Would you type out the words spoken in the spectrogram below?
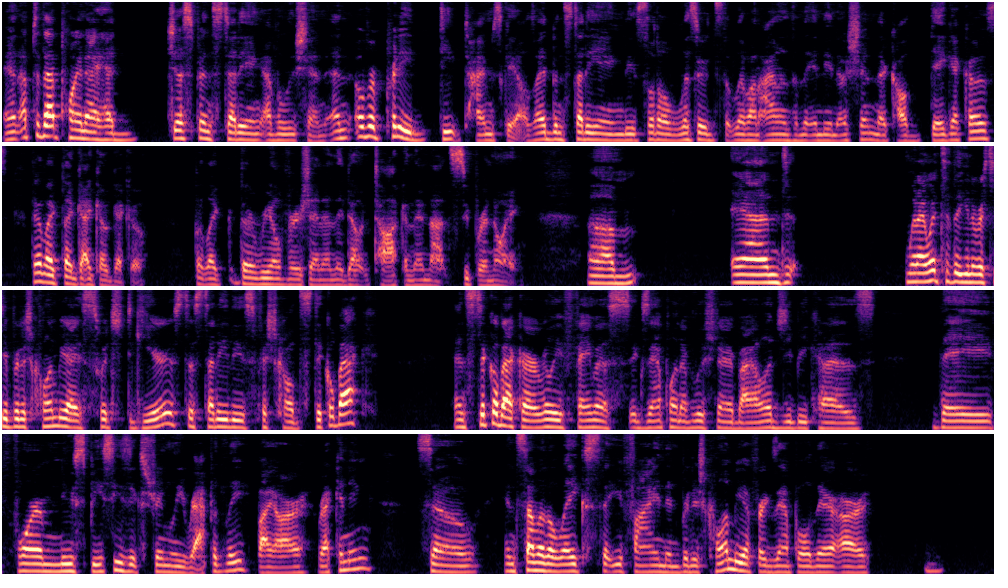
And up to that point, I had just been studying evolution and over pretty deep time scales. I had been studying these little lizards that live on islands in the Indian Ocean. They're called day geckos. They're like the Geico gecko, but like the real version, and they don't talk and they're not super annoying. Um, and when I went to the University of British Columbia, I switched gears to study these fish called stickleback. And stickleback are a really famous example in evolutionary biology because they form new species extremely rapidly by our reckoning. So, in some of the lakes that you find in British Columbia, for example, there are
